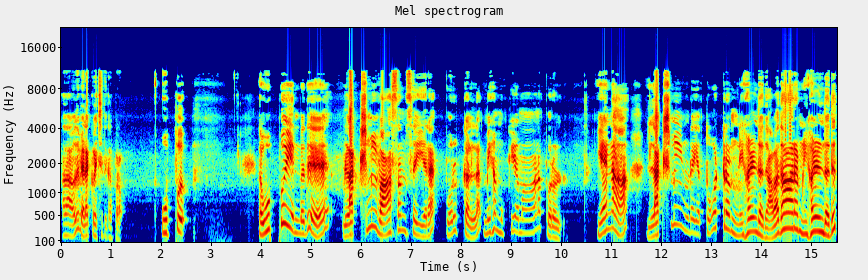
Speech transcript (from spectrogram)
அதாவது விளக்கு வச்சதுக்கப்புறம் உப்பு. இந்த உப்பு என்பது லக்ஷ்மி வாசம் செய்கிற பொருட்களில் மிக முக்கியமான பொருள். ஏன்னா லக்ஷ்மியினுடைய தோற்றம் நிகழ்ந்தது அவதாரம் நிகழ்ந்தது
